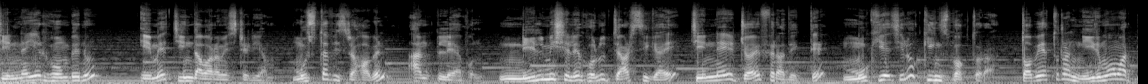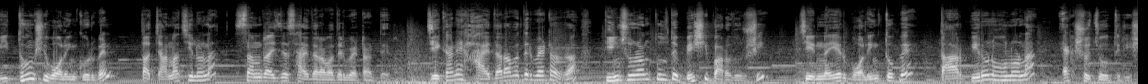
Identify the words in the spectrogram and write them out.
চেন্নাইয়ের home venue M A Chidambaram stadium মুস্তাফিজরা হবেন আনপ্লেয়াবল নীল মিশেলে হলুদ জার্সি গায়ে চেন্নাইয়ের জয় ফেরা দেখতে মুখিয়েছিল কিংস ভক্তরা। তবে এতটা নির্মম আর বিধ্বংসী বোলিং করবেন তা জানা ছিল না সানরাইজার্স হায়দ্রাবাদের ব্যাটারদের। যেখানে হায়দ্রাবাদের ব্যাটাররা তিনশো রান তুলতে বেশি পারদর্শী, চেন্নাইয়ের বোলিং তোপে তার প্রেরণ হলো না একশো চৌত্রিশ।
